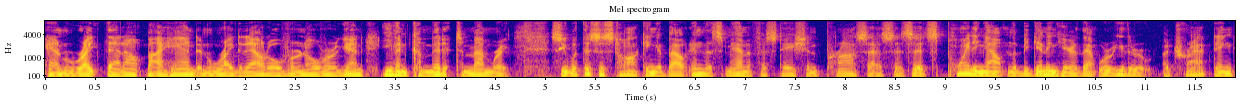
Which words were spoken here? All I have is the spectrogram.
and write that out by hand and write it out over and over again, even commit it to memory. See, what this is talking about in this manifestation process is it's pointing out in the beginning here that we're either attracting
